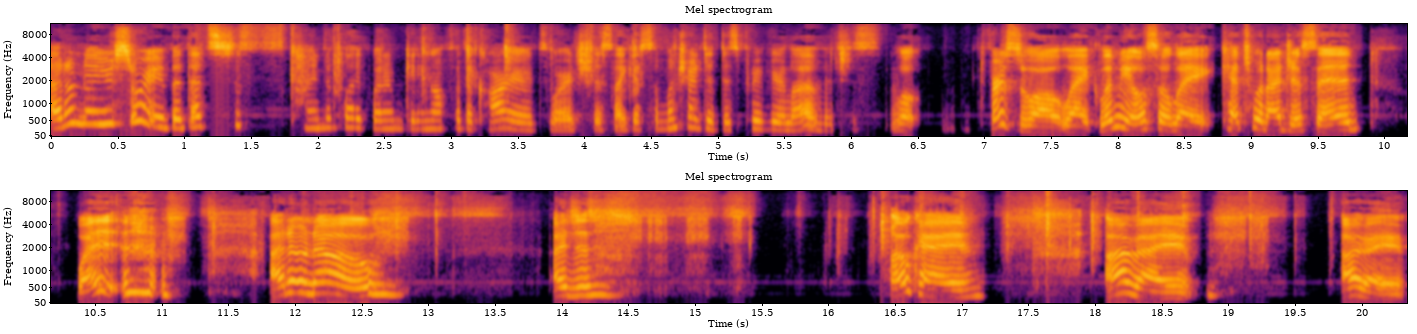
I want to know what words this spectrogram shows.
I don't know your story, but that's just kind of like what I'm getting off of the cards, where it's just like if someone tried to disprove your love, it's just well, first of all, like let me also like catch what I just said. What? I don't know. I just okay. All right. All right.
